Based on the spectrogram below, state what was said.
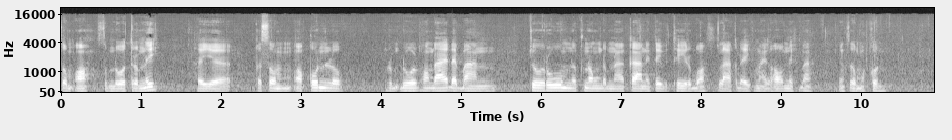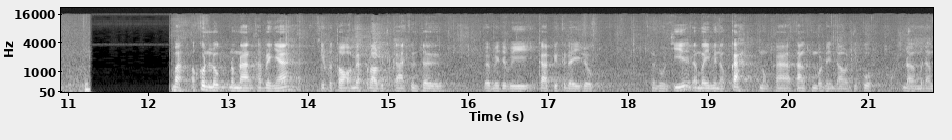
សូមអស់សំណួរត្រឹមនេះហើយក៏សូមអរគុណលោក រំដួលផងដែរដែលបានចូលរួមនៅក្នុងដំណើរការនីតិវិធីរបស់សាលាក្តីខ្មែរក្រហមនេះបាទខ្ញុំសូមអរគុណបាទអរគុណលោកតំណាងថាបញ្ញាជាបន្តអមផ្ដល់វិទ្យការជូនទៅមេធាវីការពីក្តីលោកនួនជាដើម្បីមានឱកាសក្នុងការតាំងខ្លួននៃដល់ចំពោះដើមម្ដង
